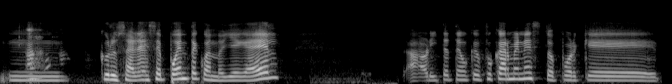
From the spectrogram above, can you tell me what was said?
Mm, cruzar ese puente cuando llegue a él. Ahorita tengo que enfocarme en esto porque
